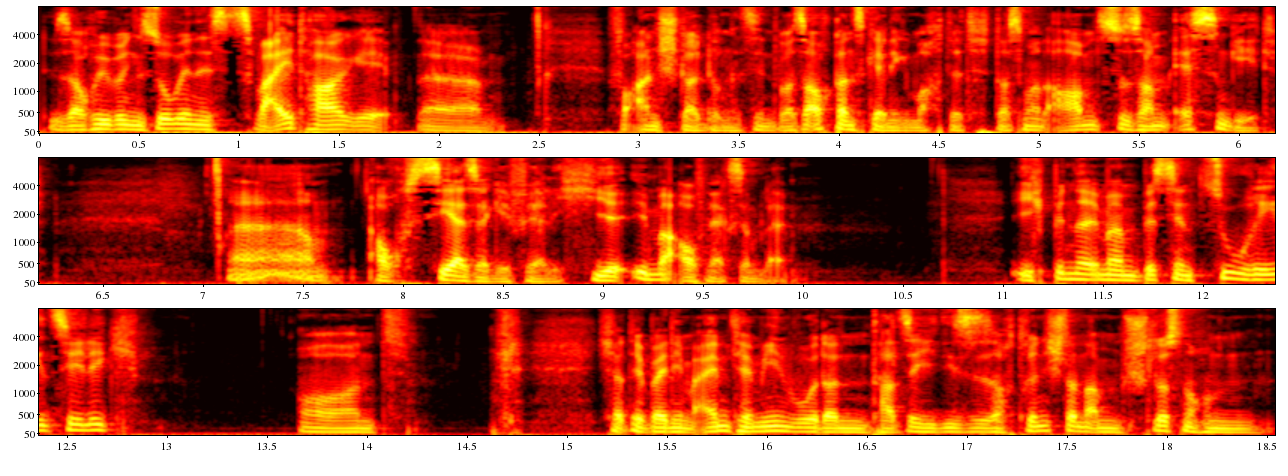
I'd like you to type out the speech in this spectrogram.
Das ist auch übrigens so, wenn es zwei Tage äh, Veranstaltungen sind, was auch ganz gerne gemacht wird, dass man abends zusammen essen geht. Ah, auch sehr, sehr gefährlich. Hier immer aufmerksam bleiben. Ich bin da immer ein bisschen zu redselig und ich hatte bei dem einen Termin, wo dann tatsächlich dieses auch drin stand, am Schluss noch einen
